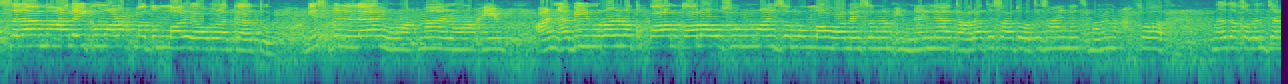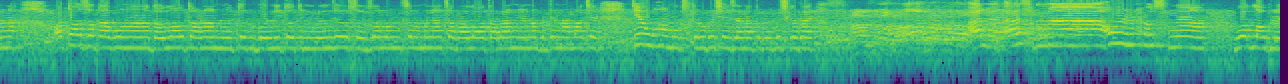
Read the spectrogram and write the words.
السلام عليكم ورحمة الله وبركاته بسم الله الرحمن الرحيم عن أبي هريرة قال قال رسول الله صلى الله عليه وسلم إن الله تعالى تسعة وتسعين اسما محصات ما دخل الجنة অর্থাৎ আবু হরাইরা আল্লাহ তাআলা নূতের বর্ণিত তিনি বলেন যে রাসূল সাল্লাল্লাহু আলাইহি ওয়াসাল্লাম বলেন আচ্ছা আল্লাহ তাআলা নিরানব্বইটি নাম আছে যে উহা মুখস্থ রূপে সেই জান্নাতে প্রবেশ করবে আল আসমাউল হুসনা والله لا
